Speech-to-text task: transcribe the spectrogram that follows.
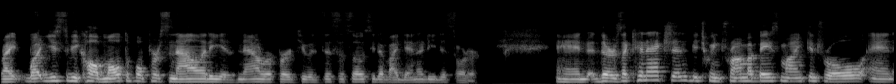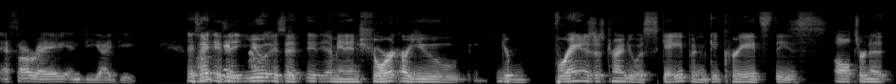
Right. What used to be called multiple personality is now referred to as dissociative identity disorder. And there's a connection between trauma based mind control and SRA and DID. Is it, um, is it you? Is it, I mean, in short, are you, your brain is just trying to escape and it creates these alternate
